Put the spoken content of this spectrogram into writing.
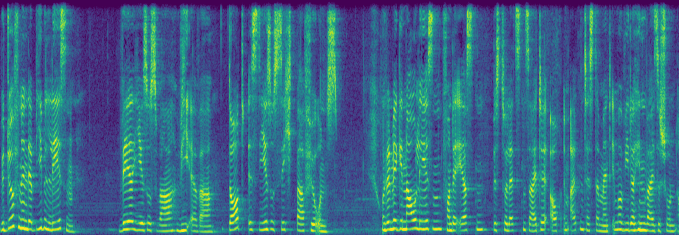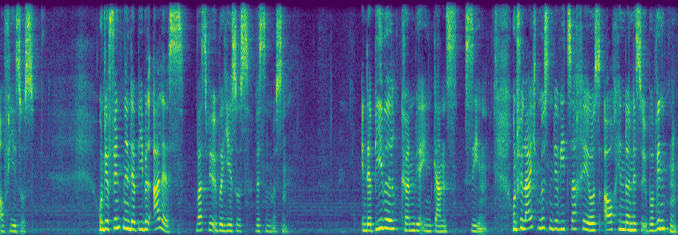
Wir dürfen in der Bibel lesen, wer Jesus war, wie er war. Dort ist Jesus sichtbar für uns. Und wenn wir genau lesen, von der ersten bis zur letzten Seite, auch im Alten Testament, immer wieder Hinweise schon auf Jesus. Und wir finden in der Bibel alles, was wir über Jesus wissen müssen. In der Bibel können wir ihn ganz sehen. Und vielleicht müssen wir wie Zachäus auch Hindernisse überwinden,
